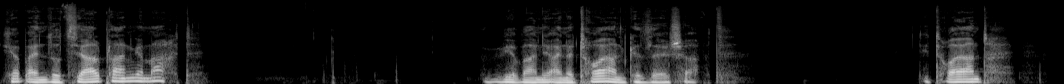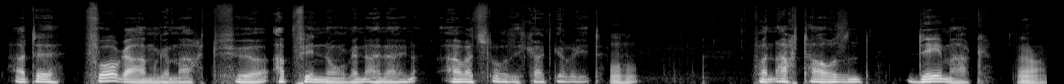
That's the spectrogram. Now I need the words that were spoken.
Ich habe einen Sozialplan gemacht wir waren ja eine Treuhandgesellschaft. Die Treuhand hatte Vorgaben gemacht für Abfindung, wenn einer in Arbeitslosigkeit geriet. Mhm. Von 8000 D-Mark. Ja.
